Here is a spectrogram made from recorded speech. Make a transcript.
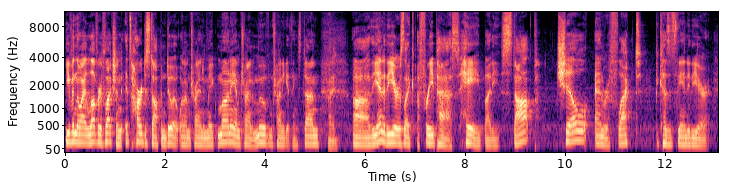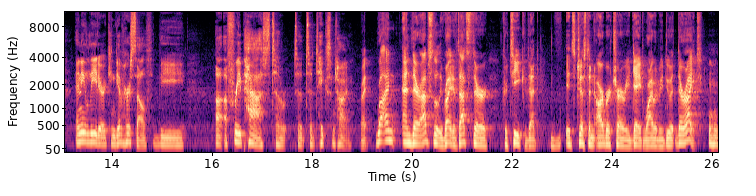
Even though I love reflection, it's hard to stop and do it when I'm trying to make money, I'm trying to move, I'm trying to get things done. Right. Uh, the end of the year is like a free pass. Hey, buddy, stop, chill, and reflect because it's the end of the year. Any leader can give herself the uh, a free pass to, to to take some time. Right. Well, and and they're absolutely right. If that's their critique that it's just an arbitrary date, why would we do it? They're right. Mm-hmm.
